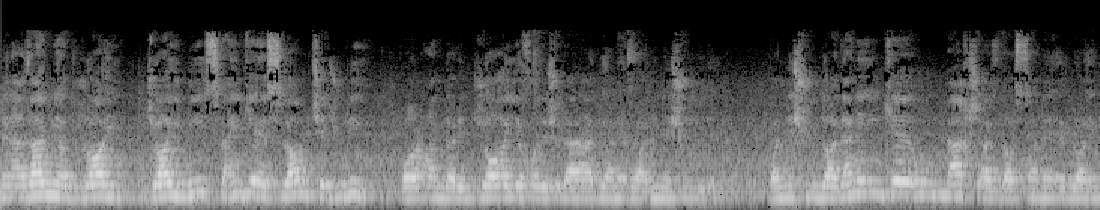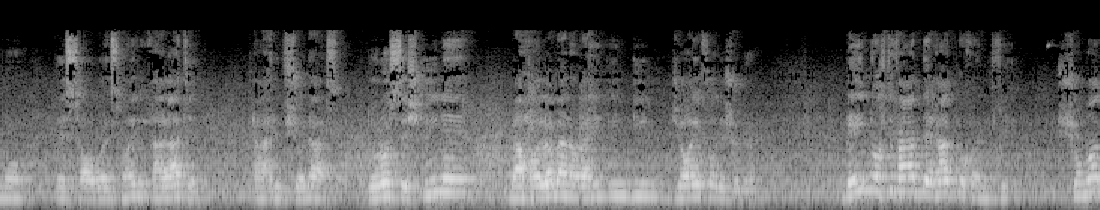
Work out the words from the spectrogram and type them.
به نظر میاد راهی جایی نیست و اینکه اسلام چجوری قرآن داره جای خودش رو در ادیان ابراهیمی نشون میده. با نشون دادن اینکه اون بخش از داستان ابراهیم و اسحاق و اسماعیل غلطه تحریف شده است. درستش اینه و حالا بنابراین این دین جای خودش رو داره. به این نکته فقط دقت بکنید که شما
